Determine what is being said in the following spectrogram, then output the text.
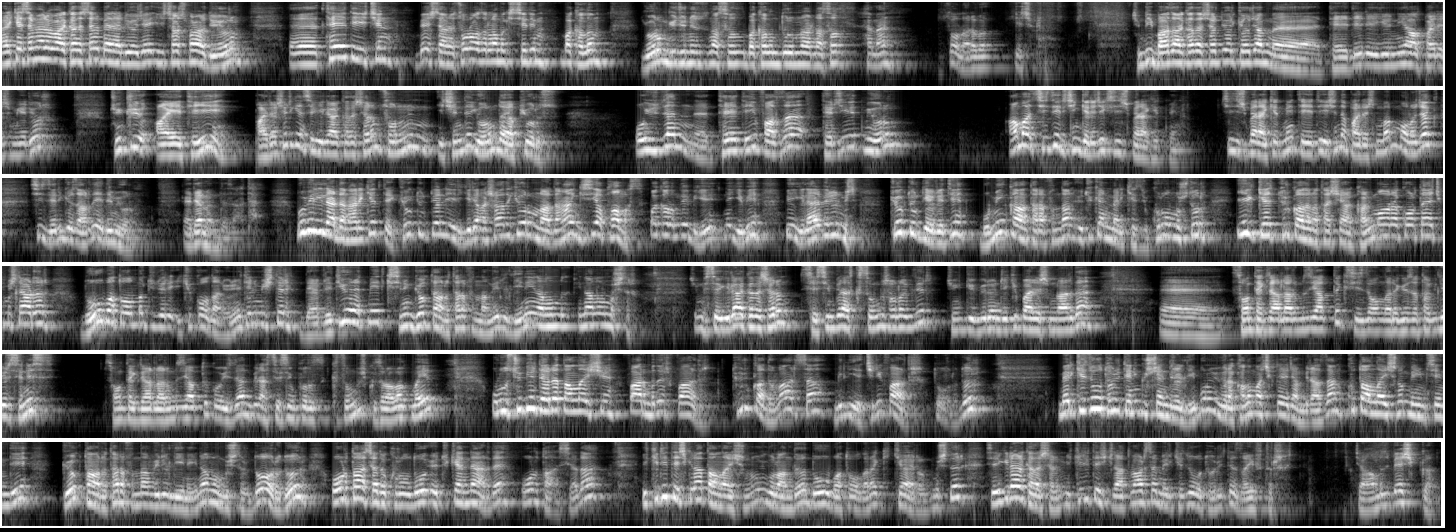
Herkese merhaba arkadaşlar. Ben Ali Hoca. İyi çalışmalar diliyorum. Ee, TET için 5 tane soru hazırlamak istedim. Bakalım yorum gücünüz nasıl? Bakalım durumlar nasıl? Hemen sorulara geçelim. Şimdi bazı arkadaşlar diyor ki hocam e, TET ile ilgili niye alt paylaşım geliyor? Çünkü AYT'yi paylaşırken sevgili arkadaşlarım sorunun içinde yorum da yapıyoruz. O yüzden e, TET'yi fazla tercih etmiyorum. Ama sizler için gelecek siz hiç merak etmeyin. Siz hiç merak etmeyin. TYT için de paylaşımlarım olacak. Sizleri göz ardı edemiyorum. Edemem de zaten. Bu bilgilerden hareketle Köktürklerle ilgili aşağıdaki yorumlardan hangisi yapılamaz? Bakalım ne, bilgi, ne gibi bilgiler verilmiş. Köktürk Devleti Bumin Kağan tarafından Ötüken merkezi kurulmuştur. İlk kez Türk adını taşıyan kavim olarak ortaya çıkmışlardır. Doğu batı olmak üzere iki koldan yönetilmiştir. Devleti yönetme etkisinin Gök Tanrı tarafından verildiğine inanılm- inanılmıştır. Şimdi sevgili arkadaşlarım sesim biraz kısılmış olabilir. Çünkü bir önceki paylaşımlarda eee, son tekrarlarımızı yaptık. Siz de onlara göz atabilirsiniz. Son tekrarlarımızı yaptık. O yüzden biraz sesim kıs- kısılmış. Kusura bakmayın. Ulusçu bir devlet anlayışı var mıdır? Vardır. Türk adı varsa milliyetçilik vardır. Doğrudur. Merkezi otoritenin güçlendirildiği. Bunu bir bırakalım açıklayacağım birazdan. Kut anlayışının benimsendiği Gök Tanrı tarafından verildiğine inanılmıştır. Doğrudur. Orta Asya'da kurulduğu Ötüken nerede? Orta Asya'da. İkili teşkilat anlayışının uygulandığı Doğu Batı olarak ikiye ayrılmıştır. Sevgili arkadaşlarım ikili teşkilat varsa merkezi otorite zayıftır. Cevabımız B şıkkı.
